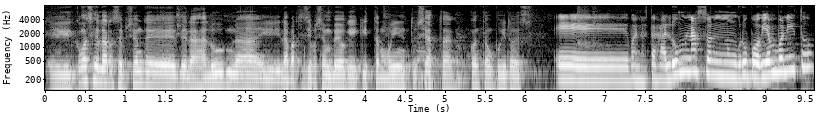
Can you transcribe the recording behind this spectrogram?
Eh, ¿Cómo ha sido la recepción de, las alumnas y la participación? Veo que aquí están muy entusiastas. Cuéntame un poquito de eso. Eh, bueno, estas alumnas son un grupo bien bonito,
